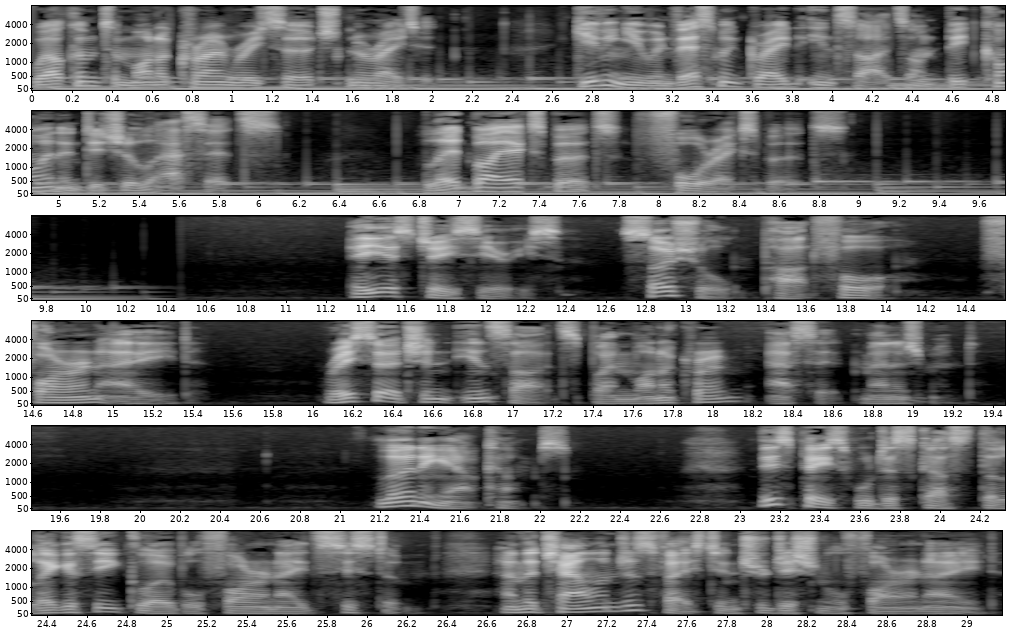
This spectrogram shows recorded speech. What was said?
Welcome to Monochrome Research Narrated, giving you investment grade insights on Bitcoin and digital assets. Led by experts for experts. ESG Series Social Part 4 Foreign Aid Research and Insights by Monochrome Asset Management. Learning Outcomes This piece will discuss the legacy global foreign aid system and the challenges faced in traditional foreign aid.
